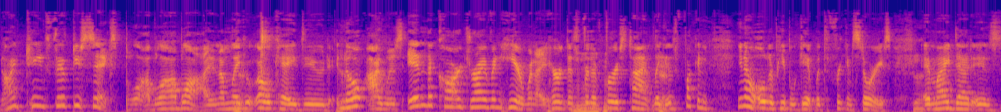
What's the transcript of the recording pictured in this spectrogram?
1956, blah blah blah, and I'm like, okay, dude. Nope, I was in the car driving here when I heard this for the first time. Like Yeah. it's fucking, you know, how older people get with the freaking stories. And my dad is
